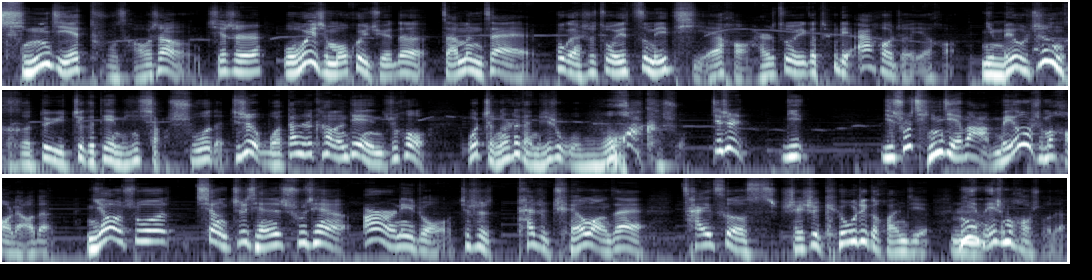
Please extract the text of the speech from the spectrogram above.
情节吐槽上，其实我为什么会觉得咱们在不管是作为自媒体也好，还是作为一个推理爱好者也好，你没有任何对于这个电影想说的。就是我当时看完电影之后，我整个人的感觉就是我无话可说，就是你。你说情节吧，没有什么好聊的。你要说像之前出现二那种，就是开始全网在猜测谁是 Q 这个环节，你也没什么好说的。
